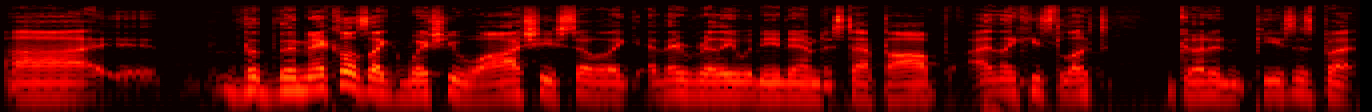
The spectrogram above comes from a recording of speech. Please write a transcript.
Uh, the the nickel's like wishy washy, so like they really would need him to step up. I think he's looked good in pieces, but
